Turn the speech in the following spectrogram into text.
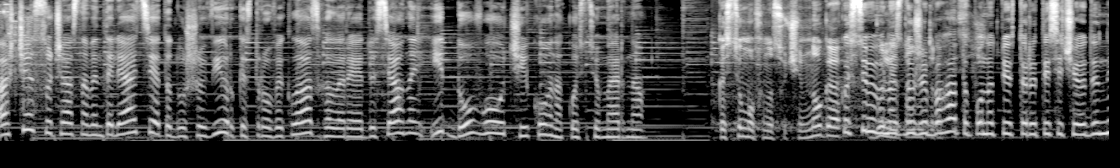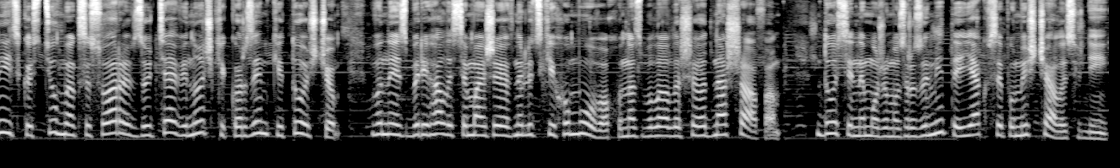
А ще сучасна вентиляція та душові, оркестровий клас, галерея досягнень і довгоочікувана костюмерна. Костюмов у нас очень много. Костюмів у нас дуже багато, понад півтори тисячі одиниць. Костюми, аксесуари, взуття, віночки, корзинки тощо. Вони зберігалися майже в нелюдських умовах. У нас була лише одна шафа. Досі не можемо зрозуміти, як все поміщалось в ній.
